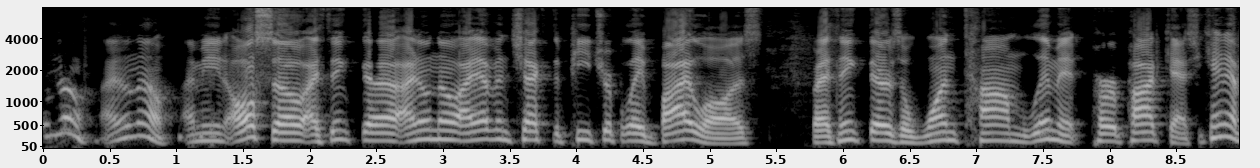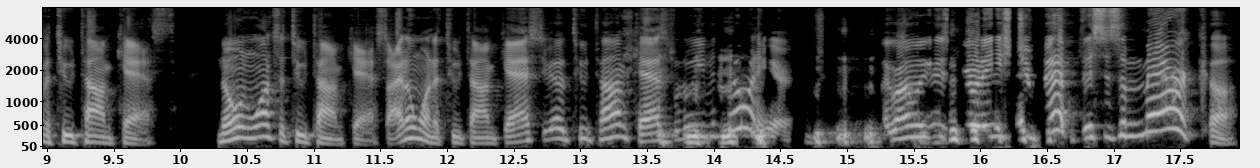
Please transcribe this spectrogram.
don't know. I don't know. I mean, also, I think uh, I don't know. I haven't checked the PAAA bylaws, but I think there's a one Tom limit per podcast. You can't have a two Tom cast. No one wants a two Tom cast. I don't want a two Tom cast. If you have a two Tom cast. What are we even doing here? Like, why don't we just go to East Jabip? This is America.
